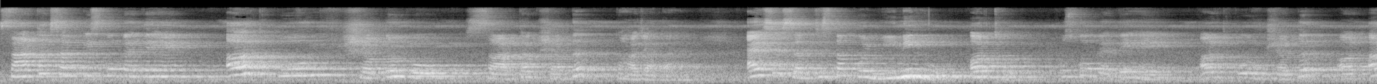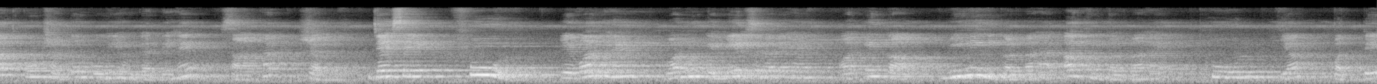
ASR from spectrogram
सार्थक शब्द किसको कहते हैं? अर्थपूर्ण शब्दों को सार्थक शब्द कहा जाता है। ऐसे शब्द जिसका कोई मीनिंग हो, अर्थ हो, उसको कहते हैं अर्थपूर्ण शब्द और अर्थपूर्ण शब्दों को ही हम कहते हैं सार्थक शब्द। जैसे फूल, ये वर्ण है वर्णों के मेल से बने हैं और इनका मीनिंग निकलता है, अर्थ निकलता है फूल या पत्ते,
